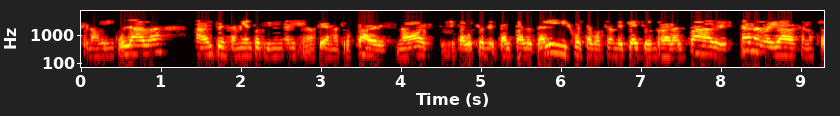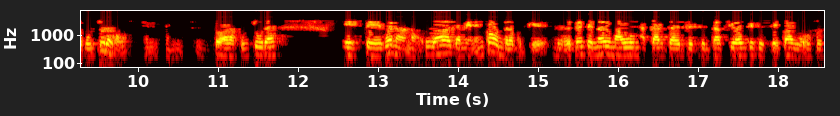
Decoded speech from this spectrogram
se nos vinculaba al pensamiento criminal y genocida de nuestros padres, ¿no? Esta cuestión de tal palo tal hijo, esta cuestión de que hay que honrar al padre, están arraigadas en nuestra cultura, como en, en- en todas las culturas, este, bueno, nos jugaba también en contra, porque de repente no era una buena carta de presentación que se sepa vos sos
